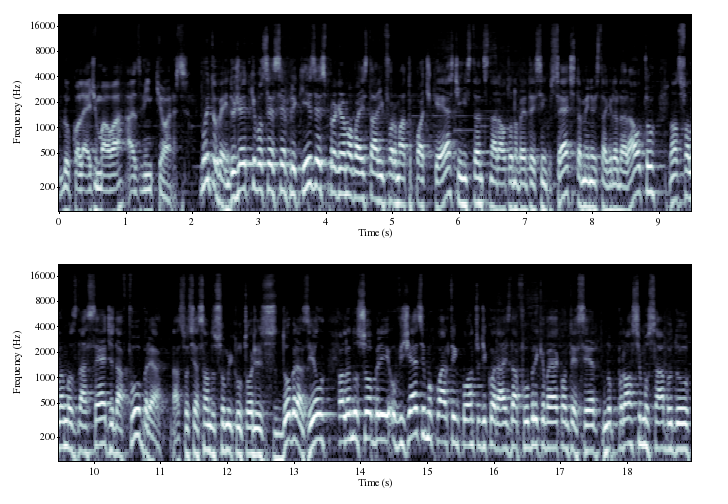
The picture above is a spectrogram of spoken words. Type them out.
do Colégio Mauá às 20 horas. Muito bem, do jeito que você sempre quis, esse programa vai estar em formato podcast, em instantes na Arauto 957, também no Instagram da Arauto. Nós falamos da sede da FUBRA, da Associação dos Sumicultores do Brasil, falando sobre o 24º Encontro de Corais da FUBRA, que vai acontecer no próximo sábado,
